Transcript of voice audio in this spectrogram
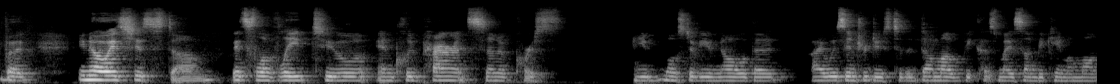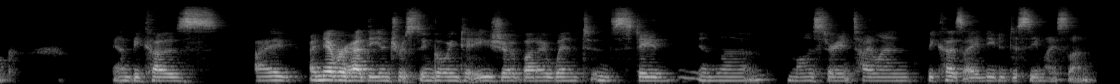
But, you know, it's just, um, it's lovely to include parents. And of course, you, most of you know that I was introduced to the Dhamma because my son became a monk. And because I I never had the interest in going to Asia, but I went and stayed in the monastery in Thailand because I needed to see my son.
